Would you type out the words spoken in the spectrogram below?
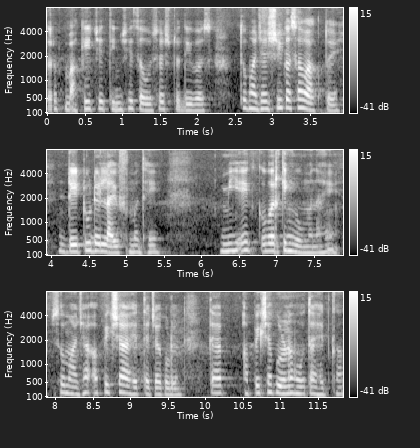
तर बाकीचे तीनशे चौसष्ट दिवस तो माझ्याशी कसा वागतो आहे डे टू डे लाईफमध्ये मी एक वर्किंग वुमन आहे. सो माझ्या अपेक्षा आहेत त्याच्याकडून. त्या अपेक्षा पूर्ण होत आहेत का?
